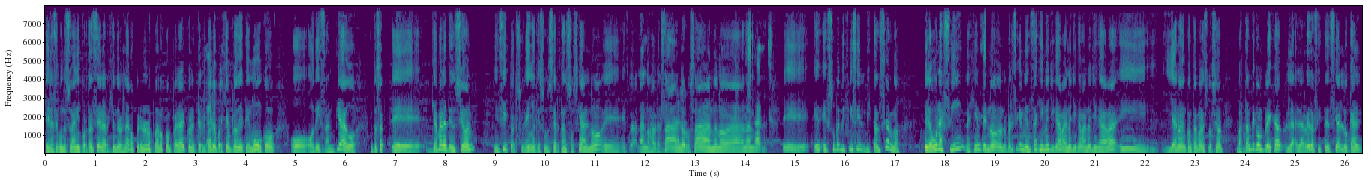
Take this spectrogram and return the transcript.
es la segunda ciudad en importancia de la región de los lagos, pero no nos podemos comparar con el territorio, por ejemplo, de Temuco o, de Santiago. Entonces, eh, llama la atención, insisto, el sureño, que es un ser tan social, ¿no? Eh, andarnos abrazando, rozándonos, eh, es súper difícil distanciarnos pero aún así la gente no, parece que el mensaje no llegaba, no llegaba, no llegaba y, ya nos encontramos en una situación bastante compleja. La, red asistencial local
